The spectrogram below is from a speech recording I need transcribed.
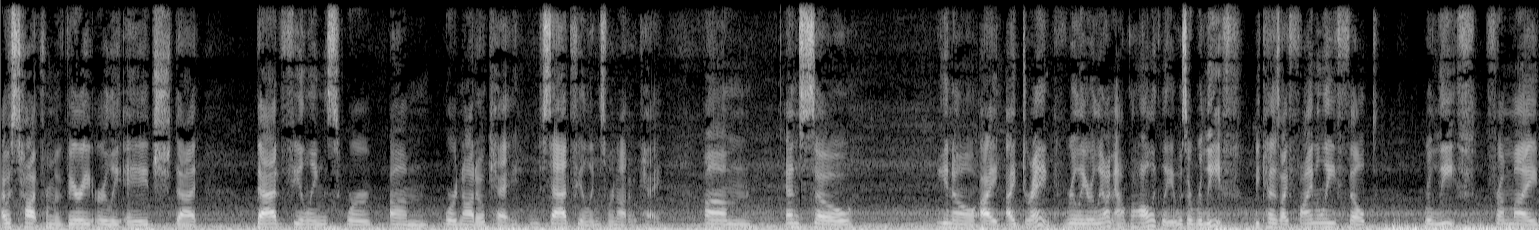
I was taught from a very early age that bad feelings were um, were not okay. Sad feelings were not okay. Um, and so you know, I, I drank really early on alcoholically. It was a relief because I finally felt relief from my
